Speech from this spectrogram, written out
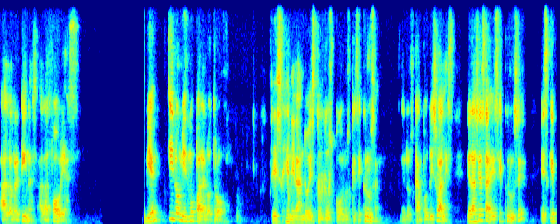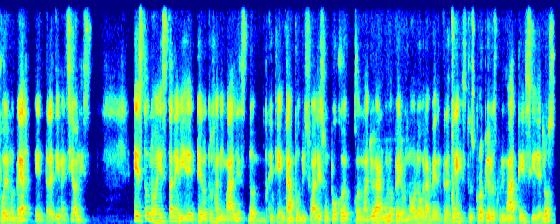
A las retinas, a las fobias. Bien, y lo mismo para el otro ojo. Entonces, generando estos dos conos que se cruzan en los campos visuales. Gracias a ese cruce es que podemos ver en tres dimensiones. Esto no es tan evidente en otros animales que tienen campos visuales un poco con mayor ángulo, pero no logran ver en 3D. Esto es propio de los primates y de los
